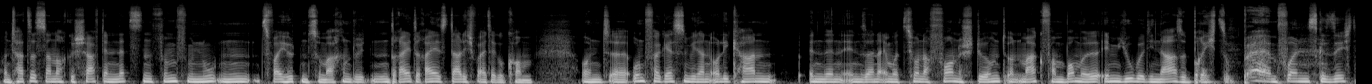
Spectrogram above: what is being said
und hat es dann noch geschafft, in den letzten fünf Minuten zwei Hütten zu machen. Ein 3-3 ist dadurch weitergekommen. Und äh, unvergessen, wie dann Oli Kahn in, den, in seiner Emotion nach vorne stürmt und Marc van Bommel im Jubel die Nase bricht, so bäm, voll ins Gesicht.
